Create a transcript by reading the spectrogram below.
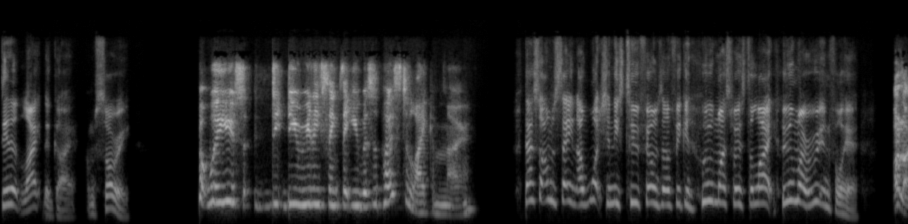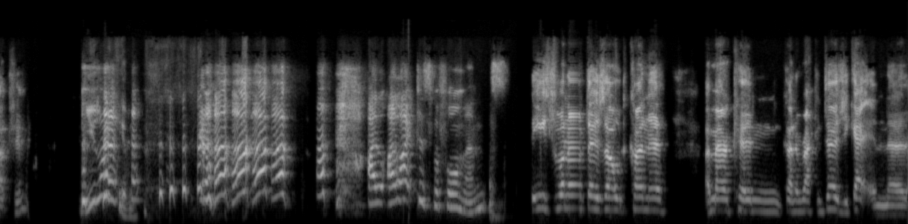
didn't like the guy. I'm sorry but were you? Do, do you really think that you were supposed to like him though? That's what I'm saying. I'm watching these two films. and I'm thinking, who am I supposed to like? Who am I rooting for here? I like him. You like him? I, I liked his performance. he's one of those old kind of American kind of raconteurs you get in the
